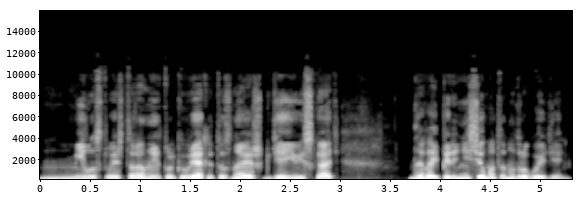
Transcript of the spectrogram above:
«Мило с твоей стороны, только вряд ли ты знаешь, где ее искать. Давай перенесем это на другой день».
